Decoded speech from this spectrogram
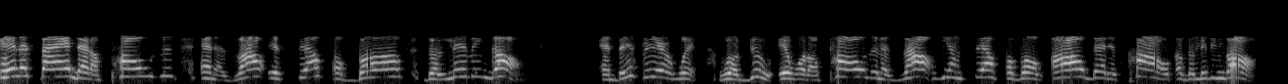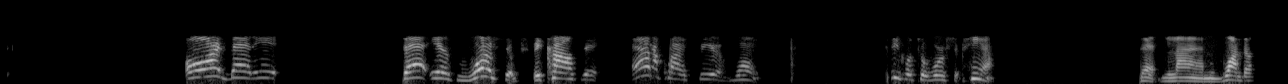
anything that opposes and exalts itself above the living God, and this spirit will, will do, it will oppose and exalt himself above all that is called of the living God, or that it that is worship, because the Antichrist spirit wants people to worship him. That line wonder.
